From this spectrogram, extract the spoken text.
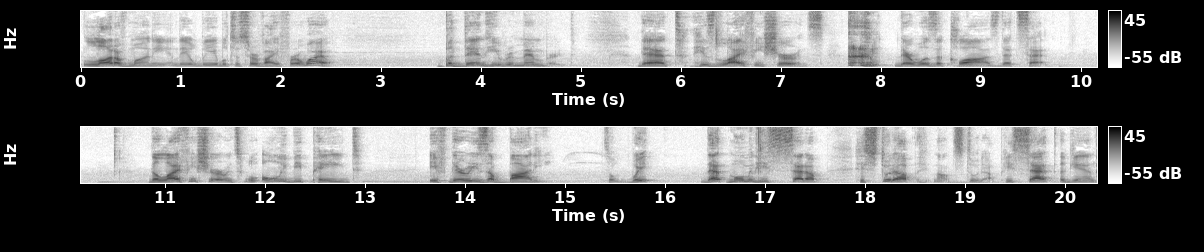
lot of money and they'll be able to survive for a while. But then he remembered that his life insurance, there was a clause that said the life insurance will only be paid if there is a body. So wait, that moment he set up he stood up, not stood up, he sat again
